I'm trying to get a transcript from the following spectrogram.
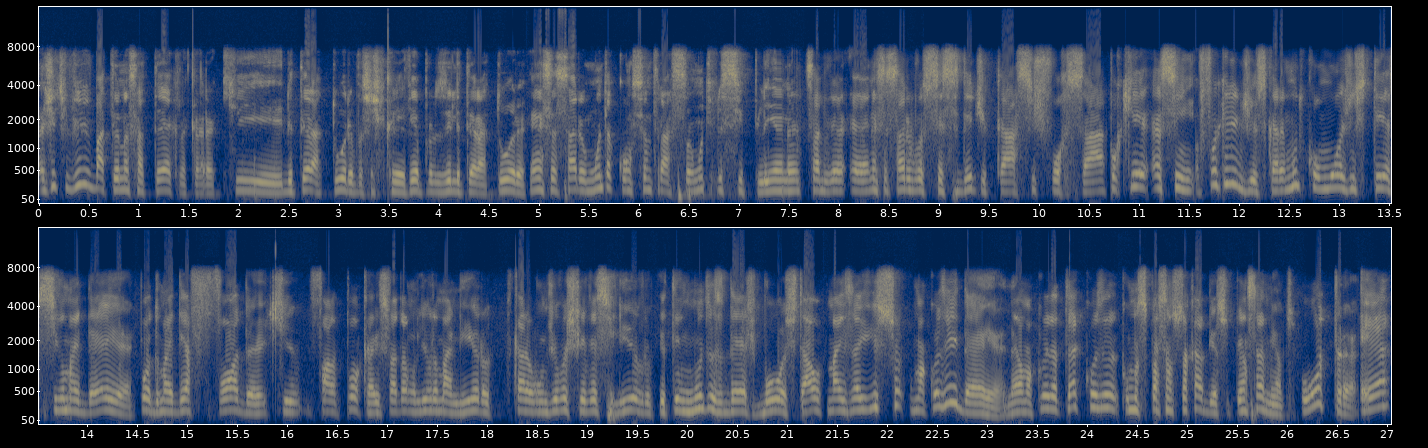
a gente vive batendo essa tecla, cara, que literatura literatura, você escrever, produzir literatura, é necessário muita concentração, muita disciplina, sabe? É necessário você se dedicar, se esforçar, porque, assim, foi o que ele disse, cara, é muito comum a gente ter, assim, uma ideia, pô, de uma ideia foda que fala, pô, cara, isso vai dar um livro maneiro, cara, um dia eu vou escrever esse livro, eu tenho muitas ideias boas tal, mas aí isso, uma coisa é ideia, né? Uma coisa até coisa como se passa na sua cabeça, o pensamento. Outra é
